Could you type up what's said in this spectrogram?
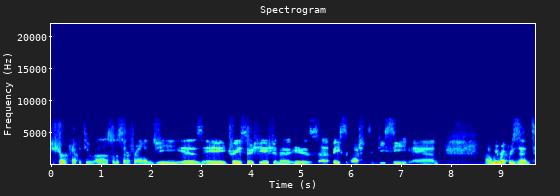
Sure, happy to. Uh, so the Center for LNG is a trade association that is uh, based in Washington D.C. and uh, we represent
